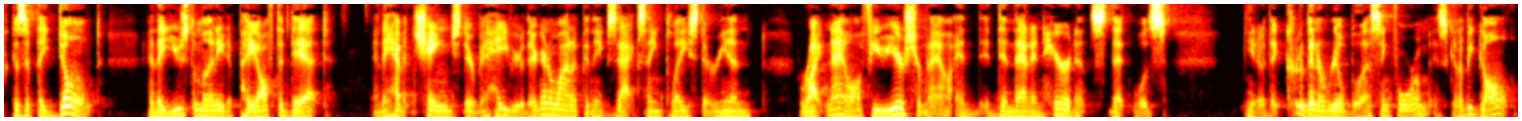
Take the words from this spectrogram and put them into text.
Because if they don't, and they use the money to pay off the debt, and they haven't changed their behavior, they're going to wind up in the exact same place they're in right now, a few years from now. And then that inheritance that was, you know, that could have been a real blessing for them is going to be gone.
